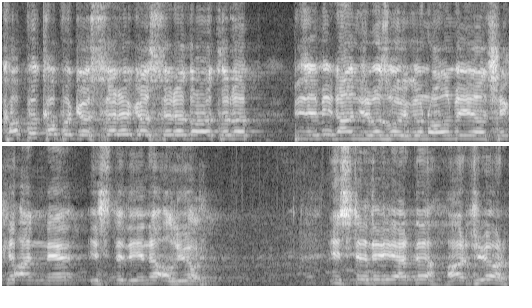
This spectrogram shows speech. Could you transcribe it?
Kapı kapı göstere göstere dağıtılıp bizim inancımız uygun olmayan şekilde anne istediğini alıyor. İstediği yerde harcıyor.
